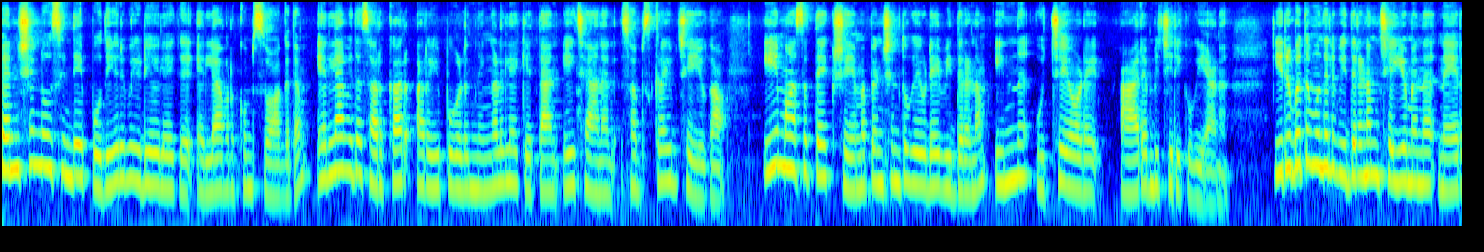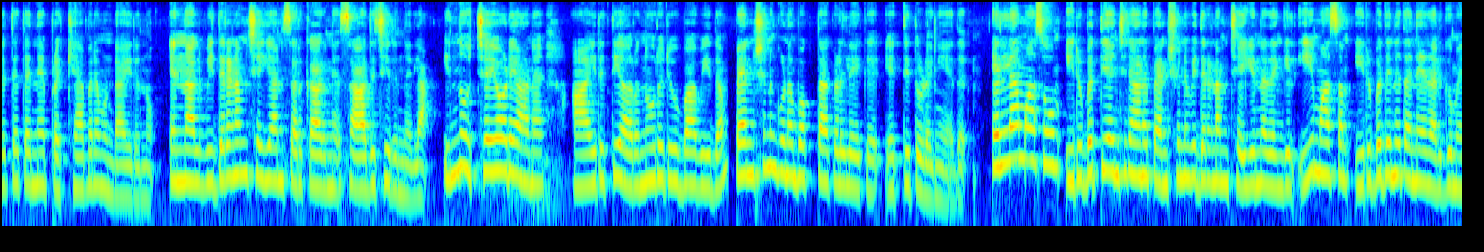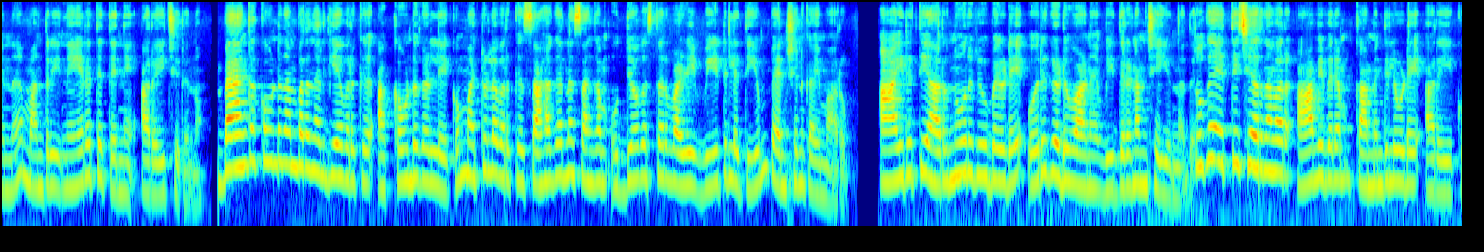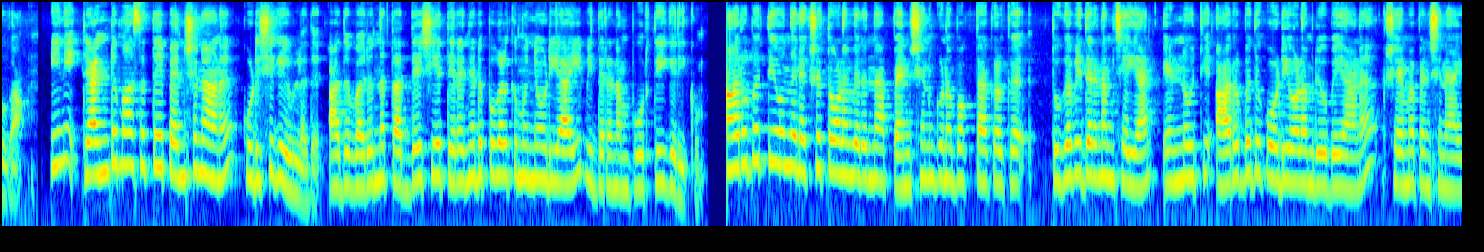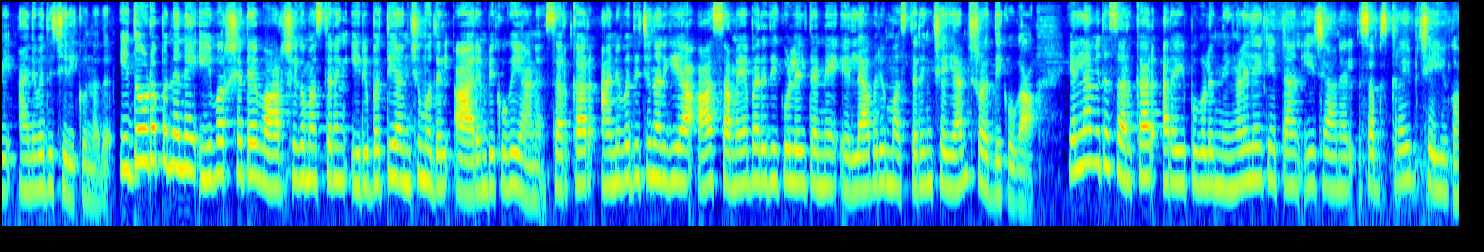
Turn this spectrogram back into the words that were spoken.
Pension ന്യൂസിന്റെ പുതിയൊരു വീഡിയോയിലേക്ക് എല്ലാവർക്കും സ്വാഗതം. എല്ലാവിധ സർക്കാർ അറിയിപ്പുകളും നിങ്ങളിലേക്ക് എത്താൻ ഈ ചാനൽ സബ്സ്ക്രൈബ് ചെയ്യുക. ഈ മാസത്തെ ക്ഷേമ പെൻഷൻ തുകയുടെ വിതരണം ഇന്ന് ഉച്ചയോടെ ആരംഭിച്ചിരിക്കുകയാണ്. ഇരുപത് മുതൽ വിതരണം ചെയ്യുമെന്ന് നേരത്തെ തന്നെ പ്രഖ്യാപനമുണ്ടായിരുന്നു. എന്നാൽ വിതരണം ചെയ്യാൻ സർക്കാരിന് സാധിച്ചിരുന്നില്ല. ഇന്ന് ഉച്ചയോടെയാണ് ആയിരത്തി അറുന്നൂറ് രൂപ വീതം പെൻഷൻ ഗുണഭോക്താക്കളിലേക്ക് എത്തിത്തുടങ്ങിയത്. എല്ലാ മാസവും ഇരുപത്തിയഞ്ചിനാണ് പെൻഷൻ വിതരണം ചെയ്യുന്നതെങ്കിൽ ഈ മാസം ഇരുപതിന് തന്നെ നൽകുമെന്ന് മന്ത്രി നേരത്തെ തന്നെ അറിയിച്ചിരുന്നു. ബാങ്ക് അക്കൗണ്ട് നമ്പർ നൽകിയവർക്ക് അക്കൗണ്ടുകളിലേക്കും മറ്റുള്ളവർക്ക് സഹകരണ സംഘം ഉദ്യോഗസ്ഥർ വഴി വീട്ടിലെത്തിയും പെൻഷൻ കൈമാറും. ആയിരത്തി അറുന്നൂറ് രൂപയുടെ ഒരു ഗഡുവാണ് വിതരണം ചെയ്യുന്നത്. തുക എത്തിച്ചേർന്നവർ ആ വിവരം കമന്റിലൂടെ അറിയിക്കുക. ഇനി രണ്ട് മാസത്തെ പെൻഷനാണ് കുടിശ്ശികയുള്ളത്. അത് വരുന്ന തദ്ദേശീയ തിരഞ്ഞെടുപ്പുകൾക്ക് മുന്നോടിയായി വിതരണം പൂർത്തീകരിക്കും. അറുപത്തിയൊന്ന് ലക്ഷത്തോളം വരുന്ന പെൻഷൻ ഗുണഭോക്താക്കൾക്ക് തുക വിതരണം ചെയ്യാൻ എണ്ണൂറ്റി അറുപത് കോടിയോളം രൂപയാണ് ക്ഷേമ പെൻഷനായി അനുവദിച്ചിരിക്കുന്നത്. ഇതോടൊപ്പം തന്നെ ഈ വർഷത്തെ വാർഷിക മസ്തരം ഇരുപത്തിയഞ്ച് മുതൽ ആരംഭിക്കുകയാണ്. സർക്കാർ അനുവദിച്ചു നൽകിയ ആ സമയപരിധിക്കുള്ളിൽ തന്നെ എല്ലാവരും മസ്തരം ചെയ്യാൻ ശ്രദ്ധിക്കുക. എല്ലാവിധ സർക്കാർ അറിയിപ്പുകളും നിങ്ങളിലേക്ക് എത്താൻ ഈ ചാനൽ സബ്സ്ക്രൈബ് ചെയ്യുക.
